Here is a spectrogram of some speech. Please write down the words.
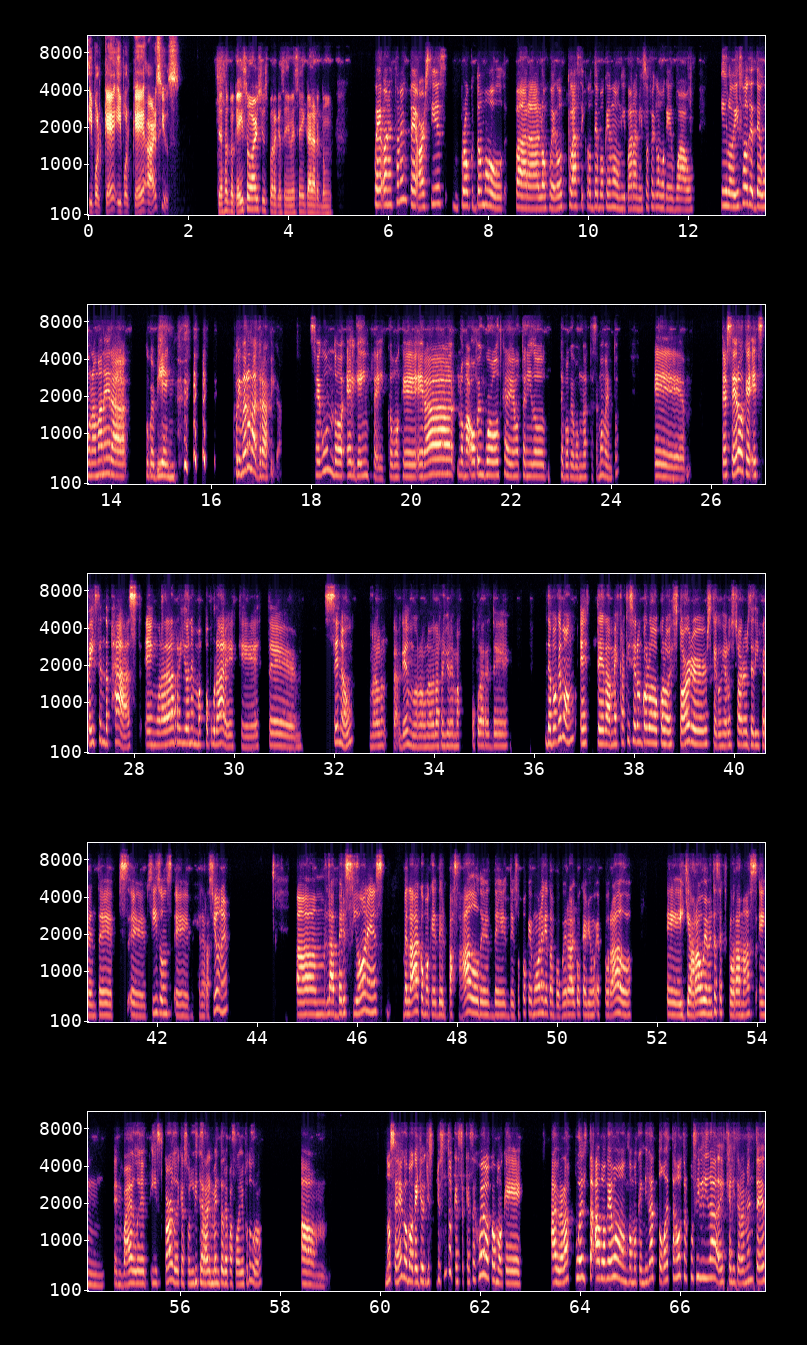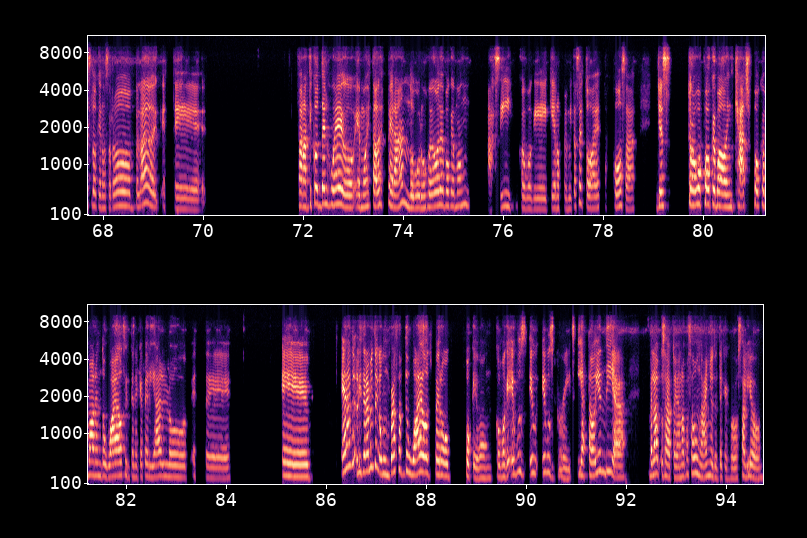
¿Y por qué? ¿Y por qué Arceus? Sí, exacto. ¿Qué hizo Arceus para que se lleve ese galardón? Pues honestamente, Arceus broke the mold para los juegos clásicos de Pokémon y para mí eso fue como que wow. Y lo hizo de, una manera súper bien. Primero la gráfica. Segundo, el gameplay, como que era lo más open world que habíamos tenido de Pokémon hasta ese momento. Eh, tercero, que it's based in the past, en una de las regiones más populares, que es este Sinnoh, una again, una de las regiones más populares de, de Pokémon. Este, la mezcla que hicieron con, los- con los starters, que cogieron starters de diferentes eh, seasons, eh, generaciones. Um, las versiones, ¿verdad? Como que del pasado, de, de, de esos Pokémon que tampoco era algo que habíamos explorado. eh, y que ahora obviamente se explora más en, en Violet y Scarlet, que son literalmente de pasado y futuro. Um, no sé, como que yo, yo, siento que, ese- juego como que abrió las puertas a Pokémon, como que mira todas estas otras posibilidades, que literalmente es lo que nosotros, ¿verdad? Este, fanáticos del juego hemos estado esperando por un juego de Pokémon así, como que, que nos permita hacer todas estas cosas. Just throw a Pokéball and catch Pokémon in the wild sin tener que pelearlo. Este, eh, era literalmente como un Breath of the Wild, pero Pokémon. Como que it was, it, it was great. Y hasta hoy en día, ¿verdad? O sea, todavía no ha pasado un año desde que el juego salió.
